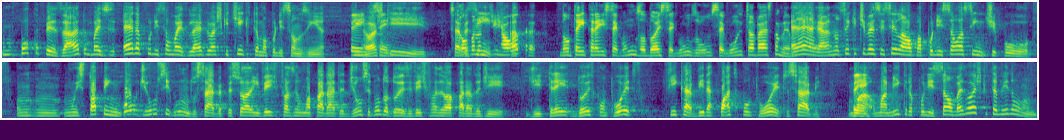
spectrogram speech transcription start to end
um pouco pesado, mas era a punição mais leve, eu acho que tinha que ter uma puniçãozinha. Sim, eu sim. acho que. Sabe Como assim? Não tinha outra. A não tem 3 segundos, ou 2 segundos, ou 1 um segundo, então vai essa mesmo. É, a não ser que tivesse, sei lá, uma punição assim, tipo, um, um, um stop and go de 1 um segundo, sabe? A pessoa, em vez de fazer uma parada de 1 um segundo ou 2, em vez de fazer uma parada de, de 2.8, fica, vira 4.8, sabe? Uma, uma micro punição, mas eu acho que também não,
